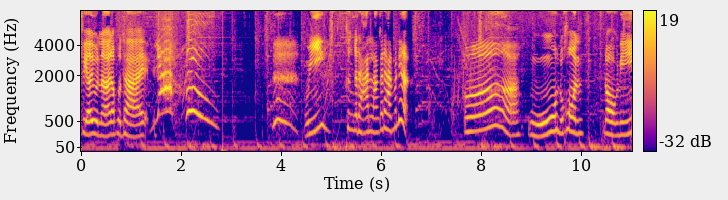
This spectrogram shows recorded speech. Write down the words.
เฟี้ยวอยู่นะดอกสุดท้ายอุ้ยครึ่งกระดานล้างกระดานปะเนี่ยเออโหทุกคนดอกนี้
